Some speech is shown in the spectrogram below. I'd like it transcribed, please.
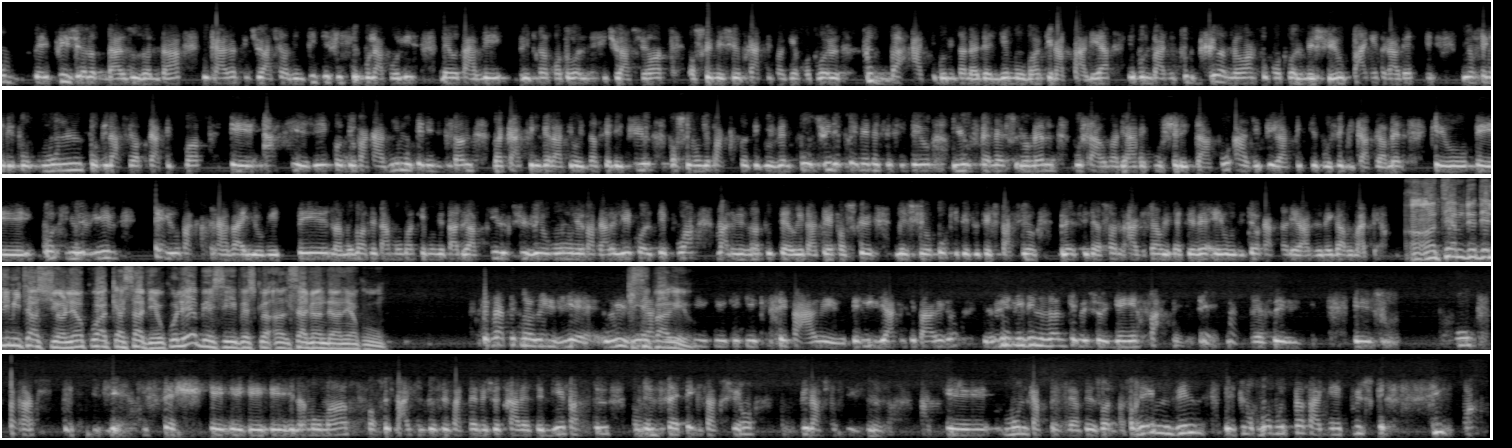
plusieurs autres bases zone là, il y a une situation plus difficile pour la police, mais vous avez prendre contrôle de la situation, parce que monsieur pratiquement contrôle tout bas dans le dernier moment qui n'a pas l'air, et pour ne pas dire tout grand noir sous contrôle, monsieur, pas de traversée, il y a des population pratiquement et assiégée, côté pas qu'à ni monter les dans le quartier de la dans ces lectures, parce que nous n'avons pas capacité de produits des premières nécessités, ils fait mettre sur nous-mêmes pour ça, on avec nous chez l'État, pour agir plus rapide que possible, qui permettre que continuer à vivre et yo pa travail yo rete nan moment c'est un moment que mon état de la pile suivre ou mon état de récolter poids malheureusement tout est à terre parce que monsieur qui blesse personne agent TV et auditeur capteur de radio méga matin. En, en termes de délimitation les quoi que ça vient au coller ben c'est parce que euh, ça vient en dernier coup? C'est pratiquement rivière rivière qui qui, qui, qui, qui, séparé c'est rivière qui séparé rivière nous que monsieur gagne facilité et surtout qui sèche et, et, et, dans le moment, parce que par exemple de ces acteurs, monsieur traverse bien facile pour faire exaction population civile. et a fait ces zones. Parce que j'ai une ville, et puis au bon bout de temps, ça a gagné plus que six mois.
